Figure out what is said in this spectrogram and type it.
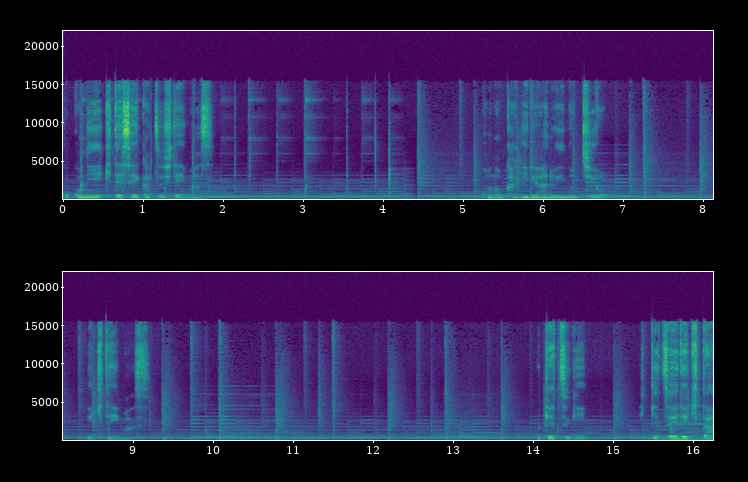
ここに生きて生活しています。この限りある命を生きています。受け継ぎ引き継いできたこ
